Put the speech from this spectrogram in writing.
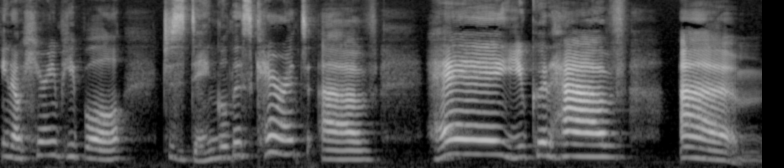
you know, hearing people just dangle this carrot of, hey, you could have, um,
